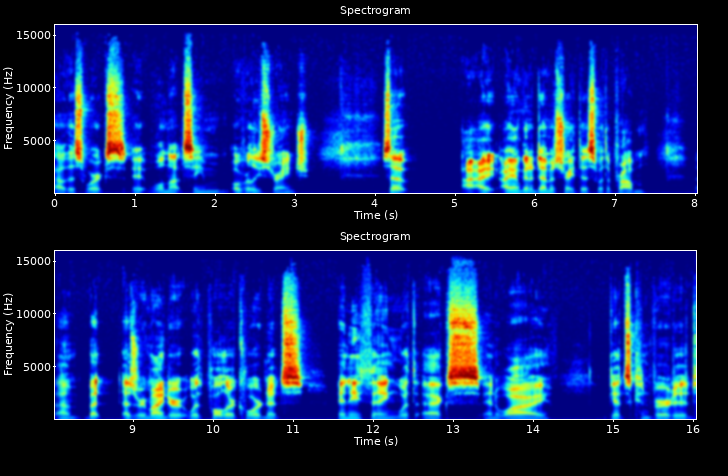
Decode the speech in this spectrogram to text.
how this works it will not seem overly strange. So I, I am going to demonstrate this with a problem um, but as a reminder with polar coordinates anything with x and y gets converted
